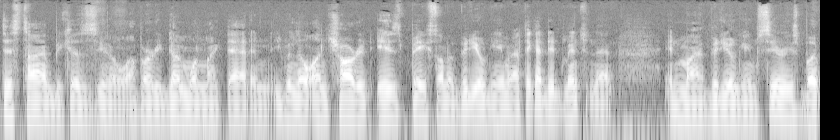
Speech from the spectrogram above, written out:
this time because you know I've already done one like that. And even though Uncharted is based on a video game, and I think I did mention that in my video game series, but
